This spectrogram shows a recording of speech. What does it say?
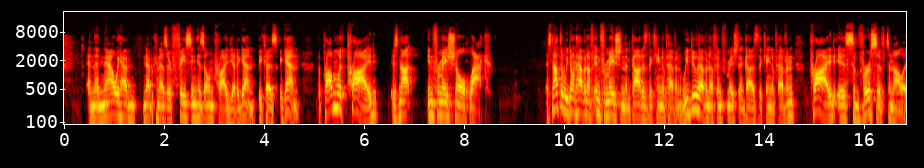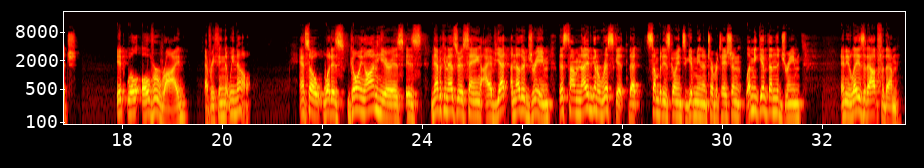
And then now we have Nebuchadnezzar facing his own pride yet again. Because again, the problem with pride is not informational lack. It's not that we don't have enough information that God is the king of heaven. We do have enough information that God is the king of heaven. Pride is subversive to knowledge. It will override everything that we know. And so what is going on here is, is Nebuchadnezzar is saying, I have yet another dream. This time I'm not even going to risk it that somebody is going to give me an interpretation. Let me give them the dream. And he lays it out for them.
